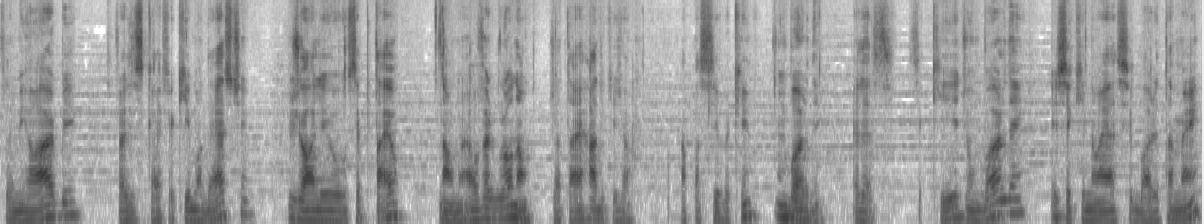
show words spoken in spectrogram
Flame Orb. Traz Skype aqui, Modeste. Jolly o Septile. Não, não é Overgrow, não. Já tá errado aqui já. Tá passivo aqui. Um Burden. Beleza. Esse aqui de um Burden. Esse aqui não é esse body também.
